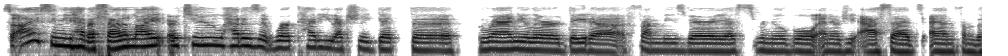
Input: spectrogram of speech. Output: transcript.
So I assume you have a satellite or two. How does it work? How do you actually get the granular data from these various renewable energy assets and from the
